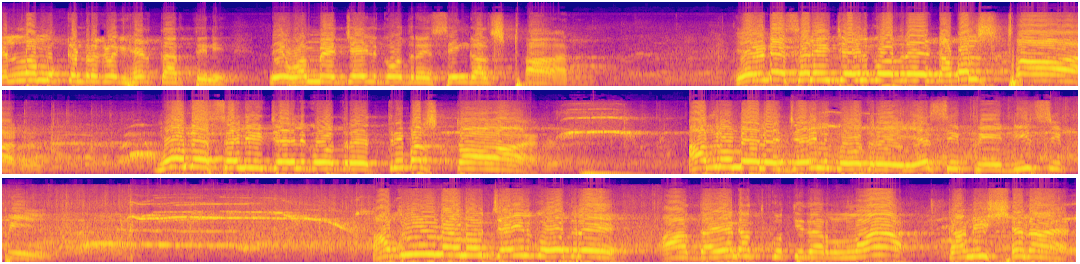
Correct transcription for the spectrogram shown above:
ಎಲ್ಲ ಮುಖಂಡರುಗಳಿಗೆ ಹೇಳ್ತಾ ಇರ್ತೀನಿ. ನೀವು ಒಮ್ಮೆ ಜೈಲಿಗೆ ಹೋದ್ರೆ ಸಿಂಗಲ್ ಸ್ಟಾರ್. ಎರಡನೇ ಸಲ ಜೈಲಿಗೆ ಹೋದ್ರೆ ಡಬಲ್ ಸ್ಟಾರ್. ಮೂರನೇ ಸಲಿ ಜೈಲಿಗೆ ಹೋದ್ರೆ ತ್ರಿಬಲ್ ಸ್ಟಾರ್. ಅದ್ರ ಮೇಲೆ ಜೈಲಿಗೆ ಹೋದ್ರೆ A C P, D C P. ಆದ್ರೂ ನಾನು ಜೈಲಿಗೆ ಹೋದ್ರೆ ಆ ದಯಾನಂದ್ ಕೂತಿದಾರಲ್ಲ ಕಮಿಷನರ್.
